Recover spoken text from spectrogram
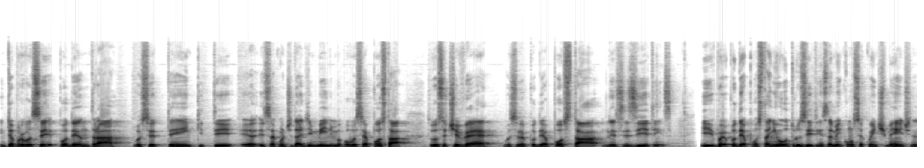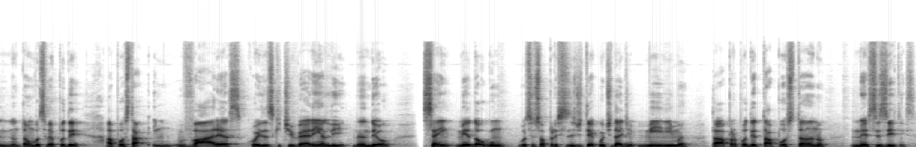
Então, para você poder entrar, você tem que ter é, essa quantidade mínima para você apostar. Se você tiver, você vai poder apostar nesses itens e vai poder apostar em outros itens também consequentemente. Né? Então você vai poder apostar em várias coisas que tiverem ali, entendeu? Sem medo algum. Você só precisa de ter a quantidade mínima, tá, para poder estar tá apostando nesses itens.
